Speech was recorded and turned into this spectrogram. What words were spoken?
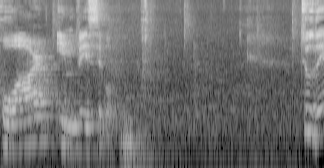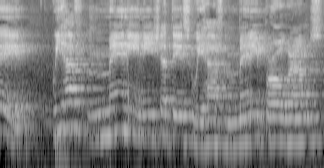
who are invisible. Today, we have many initiatives, we have many programs,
